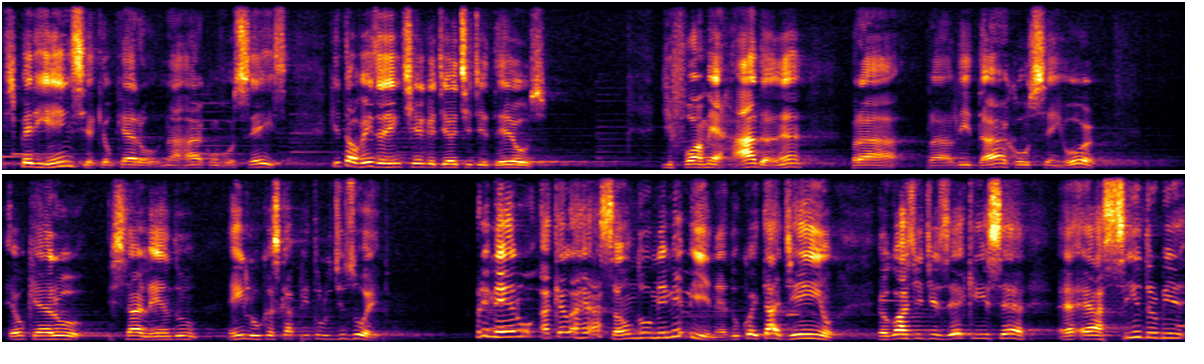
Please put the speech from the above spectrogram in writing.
experiência que eu quero narrar com vocês, que talvez a gente chegue diante de Deus de forma errada, né, para lidar com o Senhor, eu quero estar lendo em Lucas capítulo 18. Primeiro, aquela reação do mimimi, né? do coitadinho. Eu gosto de dizer que isso é, é, é a síndrome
